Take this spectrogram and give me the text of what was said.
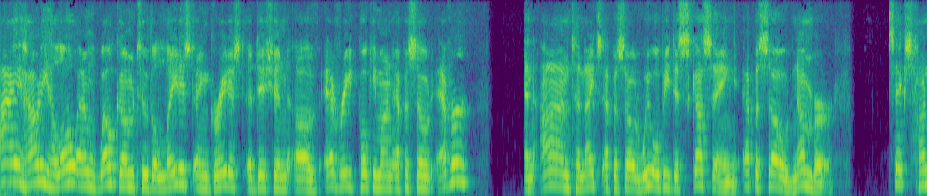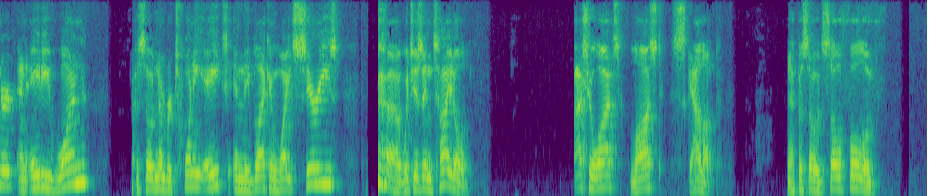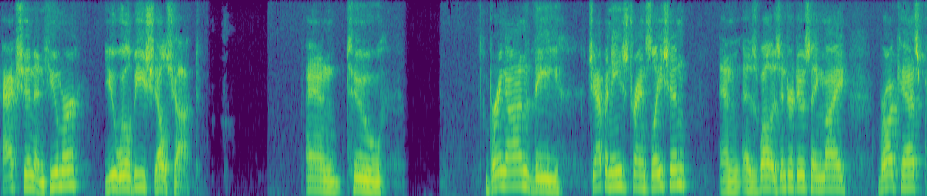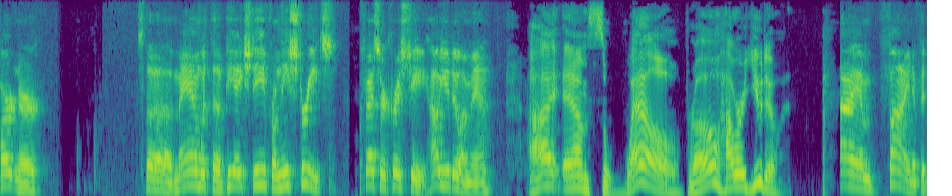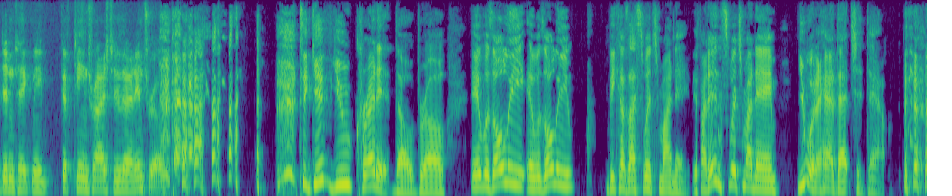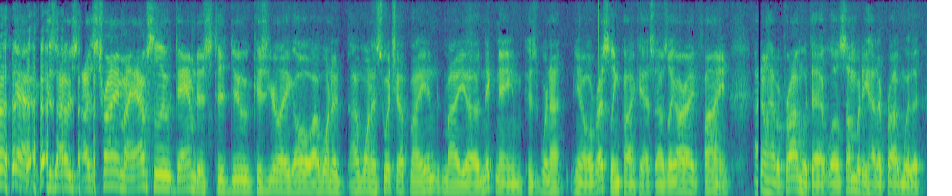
Hi, howdy, hello, and welcome to the latest and greatest edition of every Pokemon episode ever. And on tonight's episode, we will be discussing episode number 681, episode number 28 in the Black and White series, which is entitled Oshawott Lost Scallop. An episode so full of action and humor you will be shell shocked. And to bring on the Japanese translation, and as well as introducing my broadcast partner, it's the man with the PhD from these streets, Professor Chris G. How you doing, man? I am swell, bro. How are you doing? I am fine if it didn't take me 15 tries to do that intro. to give you credit though, bro, it was only it was only because I switched my name. If I didn't switch my name, you would have had that shit down. yeah, because I was I was trying my absolute damnedest to do because you're like, oh, I want to I want to switch up my in, my uh, nickname because we're not you know a wrestling podcast. And I was like, all right, fine, I don't have a problem with that. Well, somebody had a problem with it.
